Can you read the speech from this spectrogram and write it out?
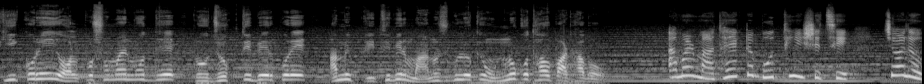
কি করে এই অল্প সময়ের মধ্যে প্রযুক্তি বের করে আমি পৃথিবীর মানুষগুলোকে অন্য কোথাও পাঠাবো? আমার মাথায় একটা বুদ্ধি এসেছে। চলো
